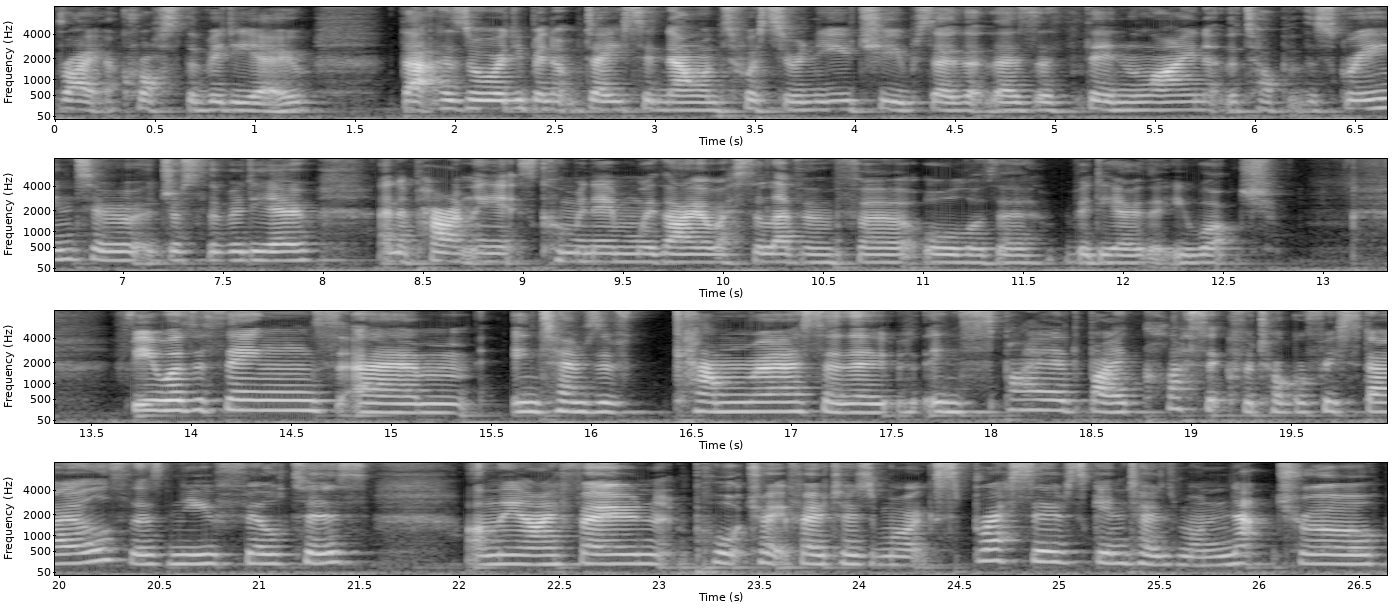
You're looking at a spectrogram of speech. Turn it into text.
right across the video, that has already been updated now on Twitter and YouTube so that there's a thin line at the top of the screen to adjust the video. And apparently it's coming in with iOS 11 for all other video that you watch few other things um, in terms of camera. So they're inspired by classic photography styles. There's new filters on the iPhone. Portrait photos are more expressive, skin tones more natural,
